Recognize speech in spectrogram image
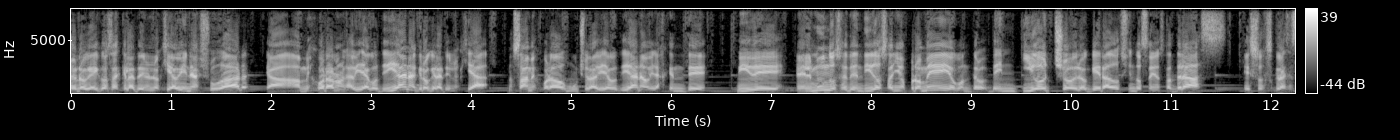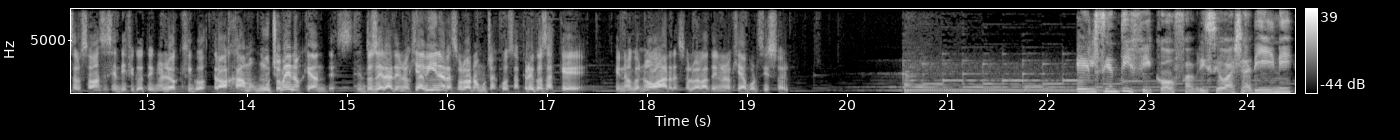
Yo creo que hay cosas que la tecnología viene a ayudar a mejorarnos la vida cotidiana. Creo que la tecnología nos ha mejorado mucho la vida cotidiana. Hoy la gente vive en el mundo 72 años promedio contra 28 de lo que era 200 años atrás. Eso es gracias a los avances científicos tecnológicos. Trabajamos mucho menos que antes. Entonces la tecnología viene a resolvernos muchas cosas, pero hay cosas que, no, no va a resolver la tecnología por sí sola. El científico Fabricio Ballarini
